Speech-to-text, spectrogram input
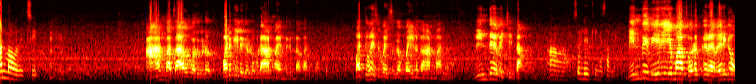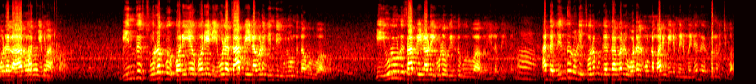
ஆன்மாவை வச்சு. ஆன்மா சாகும் போது கூட படுக்கையில் இருக்கிறவங்க கூட ஆன்மா இருந்துக்கிட்டு தான் இருக்கும். பத்து வயசு வயசுக்கு பையனுக்கும் ஆன்மா இருந்தது விந்தை வச்சு தான். சொல்லியிருக்கீங்க சாமி. விந்து வீரியமா சுரக்கிற வரைக்கும் உடல் ஆரோக்கியமா ஆரோக்கியமா இருக்கும். விந்து சுரப்பு குறைய குறைய நீ இவ்வளோ சாப்பிட்டீங்கன்னா கூட விந்து இவ்வளோண்டு தான் உருவாகும். நீ இவ்வளோண்டு சாப்பிட்டீங்கன்னா கூட இவ்வளோ விந்து உருவாகும் இளமையில். அந்த விந்துனுடைய சுரப்புக்கு ஏற்ற மாதிரி உடல் முன்ன மாதிரி மீன் மீன் மீன் இருக்குன்னு வச்சுக்கோ.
